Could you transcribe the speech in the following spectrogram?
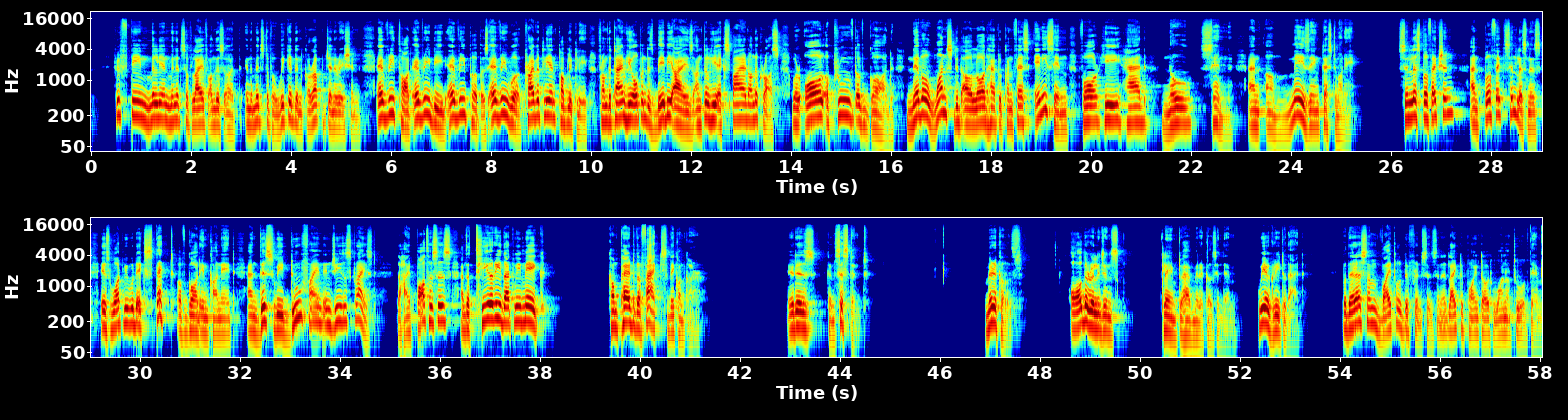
15 million minutes of life on this earth in the midst of a wicked and corrupt generation. Every thought, every deed, every purpose, every work, privately and publicly, from the time he opened his baby eyes until he expired on the cross, were all approved of God. Never once did our Lord have to confess any sin, for he had no sin an amazing testimony. Sinless perfection and perfect sinlessness is what we would expect of God incarnate, and this we do find in Jesus Christ. The hypothesis and the theory that we make compared to the facts, they concur. It is consistent. Miracles. All the religions claim to have miracles in them. We agree to that. But there are some vital differences, and I'd like to point out one or two of them.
